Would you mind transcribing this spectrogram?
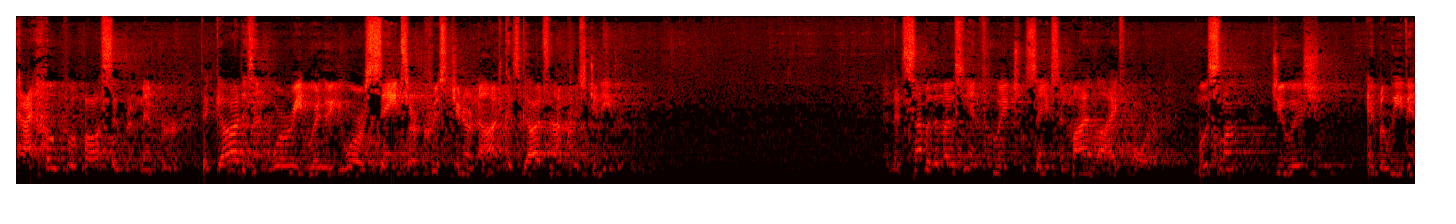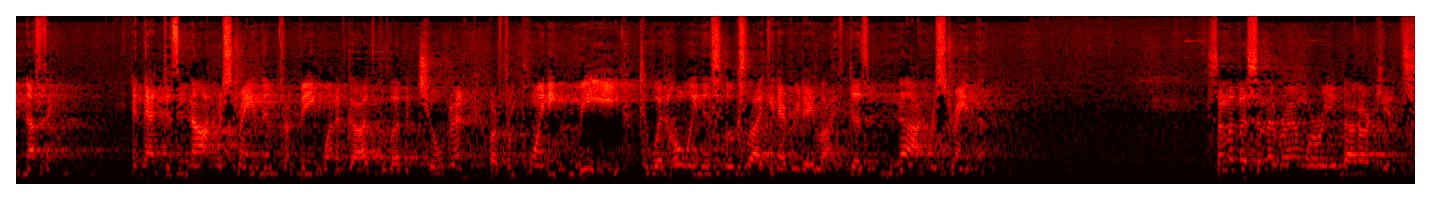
And I hope we'll also remember that God isn't worried whether your saints are Christian or not, because God's not Christian either. And that some of the most influential saints in my life are Muslim, Jewish, and believe in nothing. And that does not restrain them from being one of God's beloved children or from pointing me to what holiness looks like in everyday life. Does not restrain them. Some of us in the room worry about our kids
